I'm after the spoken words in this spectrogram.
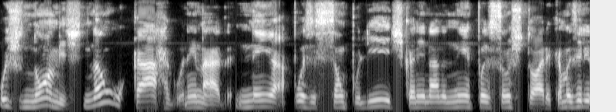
os nomes, não o cargo, nem nada, nem a posição política, nem nada, nem a posição histórica, mas ele,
